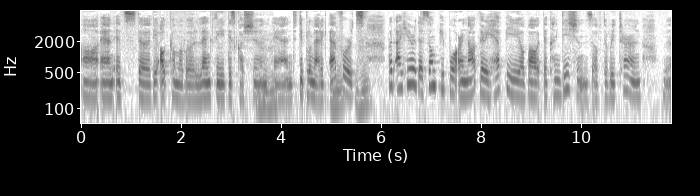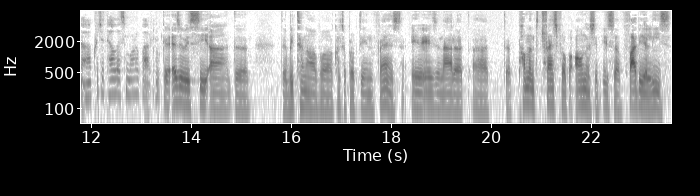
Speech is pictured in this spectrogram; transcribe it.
Uh, and it's the, the outcome of a lengthy discussion mm-hmm. and diplomatic mm-hmm. efforts. Mm-hmm. But I hear that some people are not very happy about the conditions of the return. Uh, could you tell us more about it? Okay, as we see, uh, the the return of uh, cultural property in France it is not a, a the permanent transfer of ownership is a five-year lease.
